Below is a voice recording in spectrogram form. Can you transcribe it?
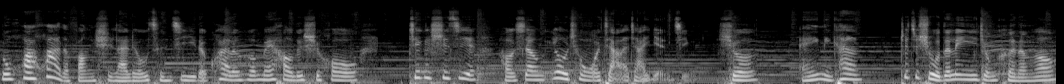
用画画的方式来留存记忆的快乐和美好的时候，这个世界好像又冲我眨了眨眼睛，说：“哎，你看，这就是我的另一种可能哦。”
